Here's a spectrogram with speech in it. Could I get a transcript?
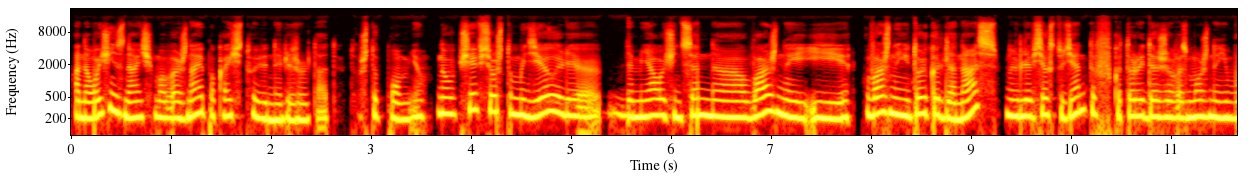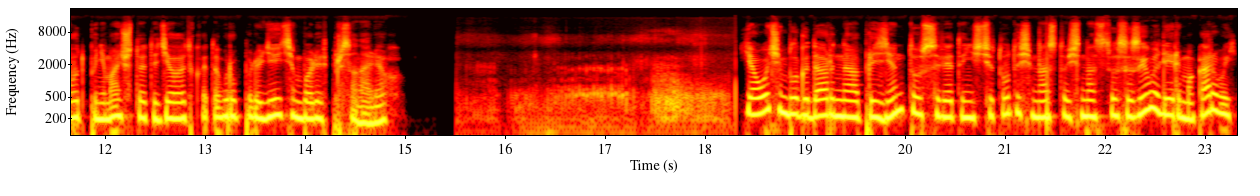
Она очень значима, важна, и по качеству видны результаты. То, что помню. Но вообще все, что мы делали, для меня очень ценно, важно, и важно не только для нас, но и для всех студентов, которые даже, возможно, не будут понимать, что это делает какая-то группа людей, тем более в персоналиях. Я очень благодарна президенту Совета института 17-18 созыва Лере Макаровой.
